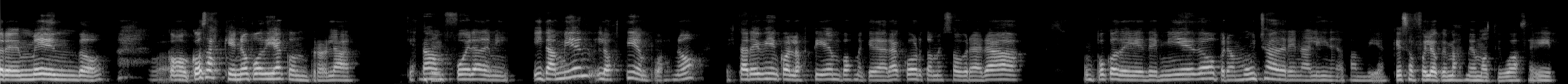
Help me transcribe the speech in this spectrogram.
tremendo, como cosas que no podía controlar, que estaban fuera de mí. Y también los tiempos, ¿no? Estaré bien con los tiempos, me quedará corto, me sobrará, un poco de, miedo, pero mucha adrenalina también, que eso fue lo que más me motivó a seguir.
